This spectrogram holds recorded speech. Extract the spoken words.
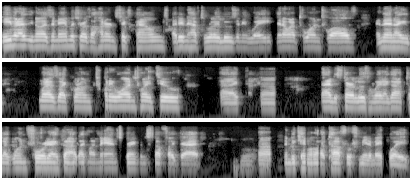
even as you know as an amateur I was 106 pounds. I didn't have to really lose any weight. Then I went up to 112 and then I when I was like around 21 22 I uh, I had to start losing weight. I got up to like 140 I got like my man strength and stuff like that. Uh, and it became a lot tougher for me to make weight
